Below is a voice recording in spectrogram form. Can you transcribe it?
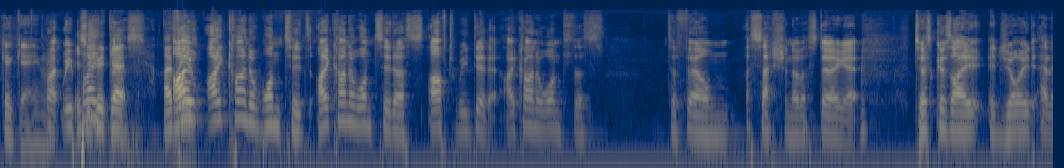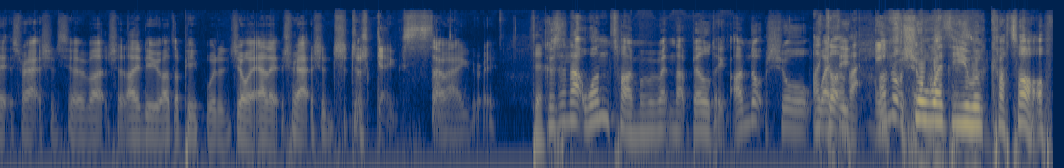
Good game. right, we It's a played good game. this. I I think I, kind of wanted I kind of wanted us after we did it. I kind of wanted us to film a session of us doing it. Just because I enjoyed Elliot's reaction so much, and I knew other people would enjoy Elliot's reaction to just getting so angry. Because in that one time when we went in that building, I'm not sure I whether got you- about I'm not 80 sure whether you were cut off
